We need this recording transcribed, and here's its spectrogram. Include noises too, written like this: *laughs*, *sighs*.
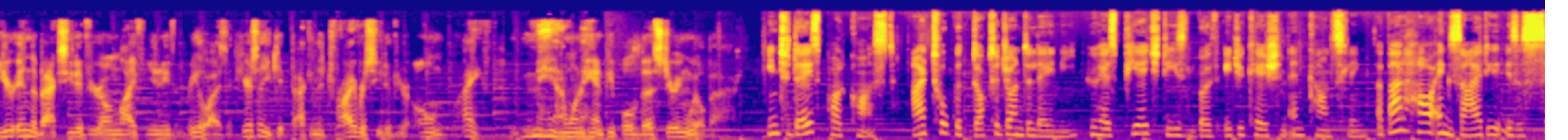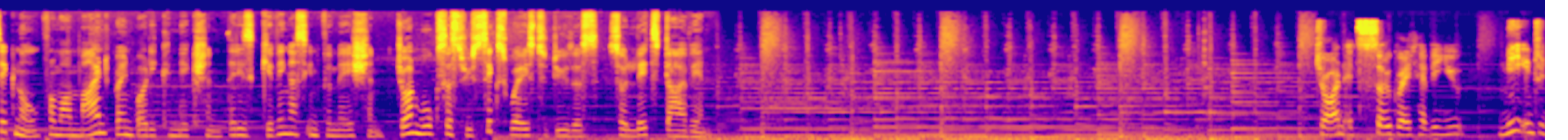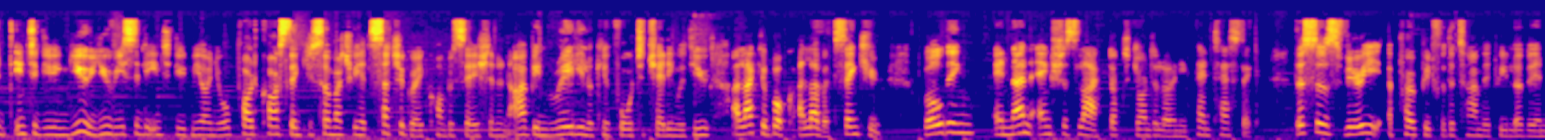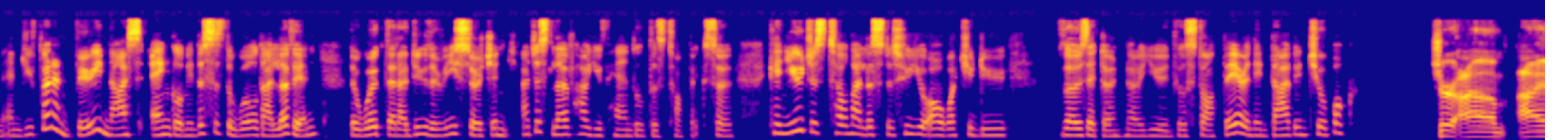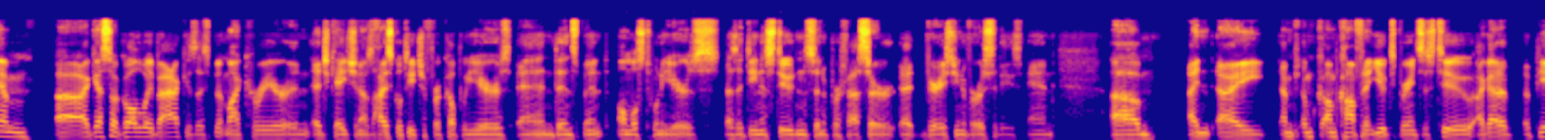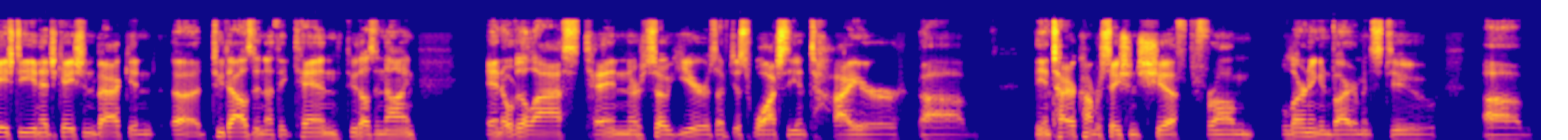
You're in the back seat of your own life and you didn't even realize it. Here's how you get back in the driver's seat of your own life. Man, I want to hand people the steering wheel back. In today's podcast, I talk with Dr. John Delony, who has PhDs in both education and counseling, about how anxiety is a signal from our mind brain body connection that is giving us information. John walks us through six ways to do this, so let's dive in. John, it's so great having you. Me inter- interviewing you. You recently interviewed me on your podcast. Thank you so much. We had such a great conversation, and I've been really looking forward to chatting with you. I like your book. I love it. Thank you. Building a Non Anxious Life, Dr. John Delony. Fantastic. This is very appropriate for the time that we live in. And you've got a very nice angle. I mean, this is the world I live in, the work that I do, the research. And I just love how you've handled this topic. So, can you just tell my listeners who you are, what you do, those that don't know you, and we'll start there and then dive into your book. Sure. Um, I am. Uh, I guess I'll go all the way back as I spent my career in education. I was a high school teacher for a couple years, and then spent almost twenty years as a dean of students and a professor at various universities. And um, I, I, I'm, I'm, I'm confident you experienced this too. I got a, a PhD in education back in uh, 2000, I think 10, 2009 and over the last 10 or so years i've just watched the entire um, the entire conversation shift from learning environments to um,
